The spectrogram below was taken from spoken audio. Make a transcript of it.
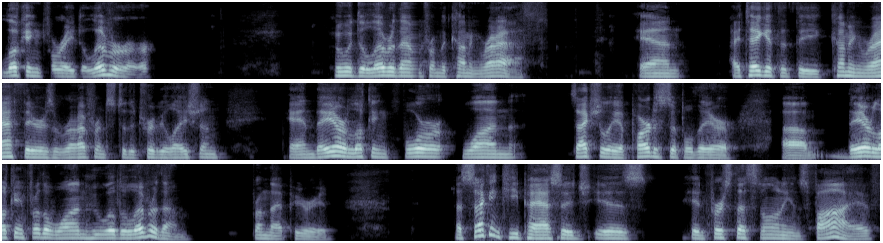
looking for a deliverer who would deliver them from the coming wrath. And I take it that the coming wrath there is a reference to the tribulation and they are looking for one. It's actually a participle there. Um, they are looking for the one who will deliver them from that period. A second key passage is in First Thessalonians 5.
